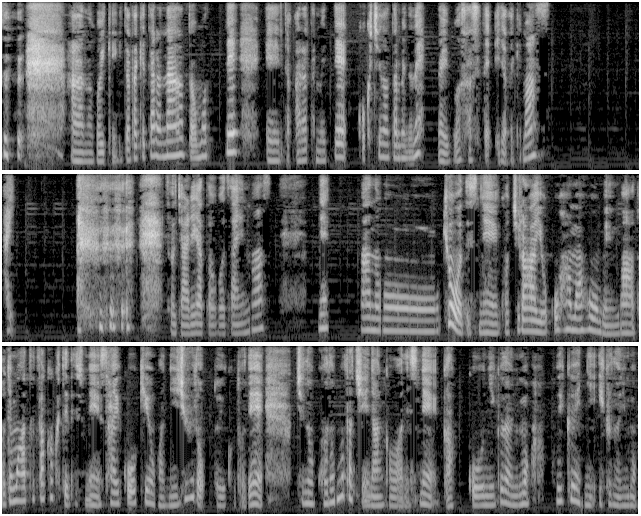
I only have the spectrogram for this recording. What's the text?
あの、ご意見いただけたらなと思って、えっ、ー、と、改めて告知のためのね、ライブをさせていただきます。はい。そうちゃんありがとうございます。あのー、今日はですね、こちら横浜方面はとても暖かくてですね、最高気温が20度ということで、うちの子供たちなんかはですね、学校に行くのにも、保育園に行くのにも、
